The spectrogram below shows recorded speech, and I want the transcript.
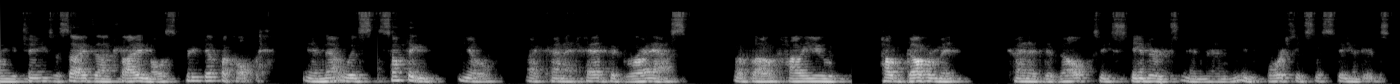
you change the sides on triangles, it's pretty difficult. And that was something, you know, I kind of had to grasp about how you how government kind of develops these standards and then enforces the standards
